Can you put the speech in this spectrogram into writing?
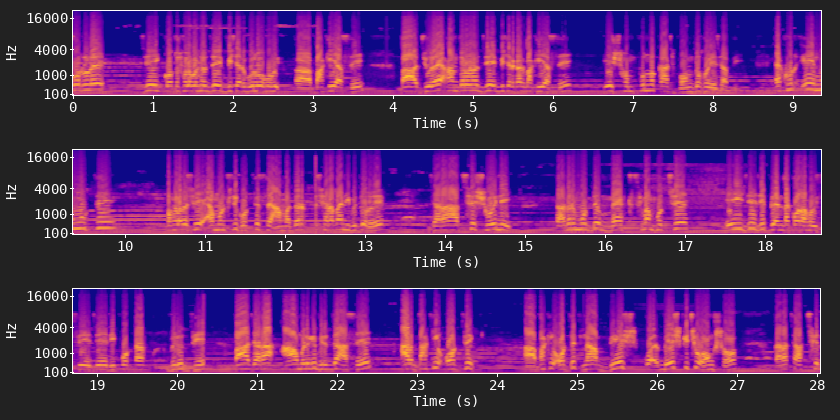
করলে যে গত ষোলো বছর যে বিচারগুলো বাকি আছে, বা জুলাই আন্দোলনের যে বিচার কাজ বাকি আছে এই সম্পূর্ণ কাজ বন্ধ হয়ে যাবে। এখন এই মুহূর্তে বাংলাদেশে এমন কিছু করতেছে আমাদের সেনাবাহিনীর ভিতরে যারা আছে সৈনিক, তাদের মধ্যে ম্যাক্সিমাম হচ্ছে এই যে যে প্ল্যানটা করা হয়েছে, যে রিপোর্টটার বিরুদ্ধে বা যারা আওয়ামী লীগের বিরুদ্ধে আছে, আর বাকি অর্ধেক বাকি অর্ধেক না, বেশ বেশ কিছু অংশ তারা চাচ্ছেন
